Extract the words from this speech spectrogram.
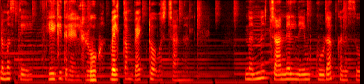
ನಮಸ್ತೆ. ಹೇಗಿದ್ರೆ ಎಲ್ಲರೂ welcome back to our channel ನನ್ನ ಚಾನೆಲ್ ನೇಮ್ ಕೂಡ ಕನಸು.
